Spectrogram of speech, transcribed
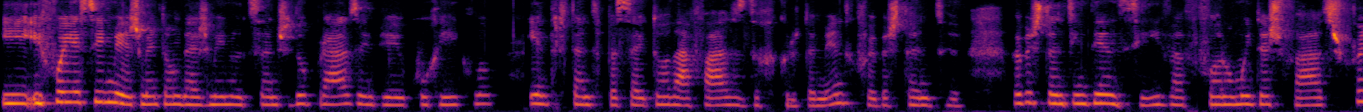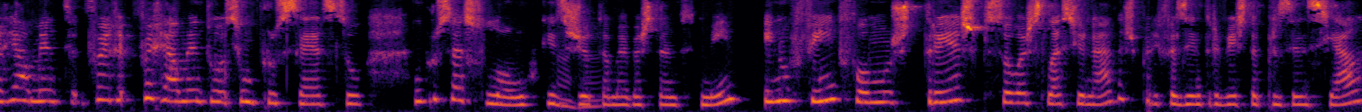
E, e, foi assim mesmo, então 10 minutos antes do prazo enviei o currículo, entretanto passei toda a fase de recrutamento, que foi bastante, foi bastante intensiva, foram muitas fases, foi realmente, foi, foi realmente assim, um processo, um processo longo que exigiu uhum. também bastante de mim, e no fim fomos três pessoas selecionadas para ir fazer entrevista presencial,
